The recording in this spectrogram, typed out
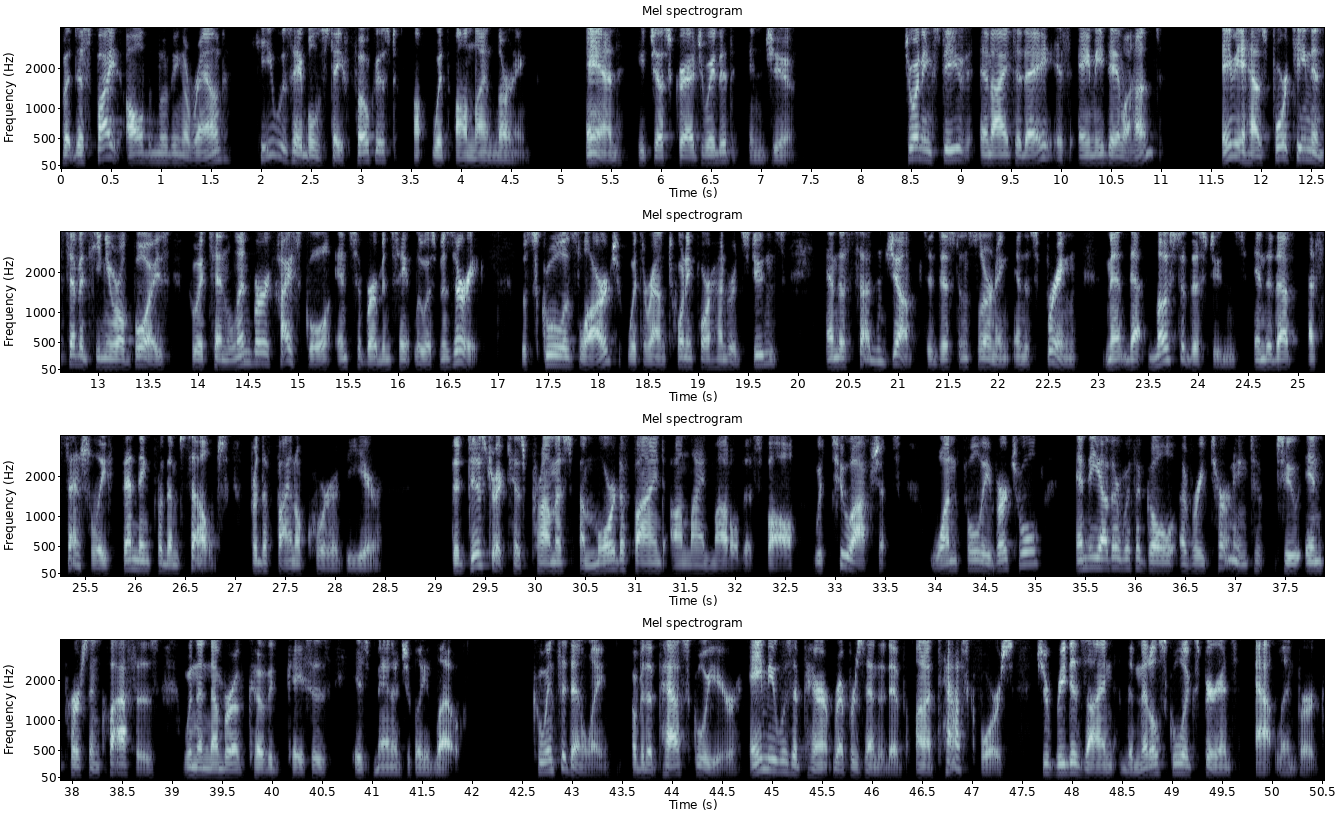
But despite all the moving around, he was able to stay focused uh, with online learning, and he just graduated in June. Joining Steve and I today is Amy De La Hunt, Amy has 14 and 17 year old boys who attend Lindbergh High School in suburban St. Louis, Missouri. The school is large with around 2,400 students, and the sudden jump to distance learning in the spring meant that most of the students ended up essentially fending for themselves for the final quarter of the year. The district has promised a more defined online model this fall with two options one fully virtual and the other with a goal of returning to, to in person classes when the number of COVID cases is manageably low. Coincidentally, over the past school year, Amy was a parent representative on a task force to redesign the middle school experience at Lindbergh.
